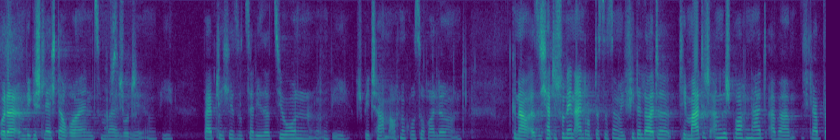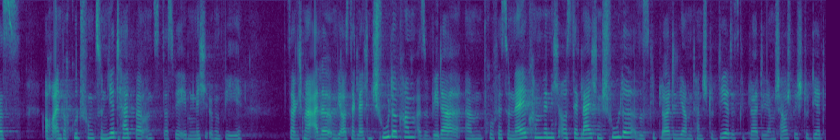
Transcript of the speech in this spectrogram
Oder irgendwie Geschlechterrollen zum Absolut. Beispiel. Irgendwie weibliche Sozialisation, irgendwie spielt Scham auch eine große Rolle. Und genau, also ich hatte schon den Eindruck, dass das irgendwie viele Leute thematisch angesprochen hat, aber ich glaube, was auch einfach gut funktioniert hat bei uns, dass wir eben nicht irgendwie, sage ich mal, alle irgendwie aus der gleichen Schule kommen. Also weder ähm, professionell kommen wir nicht aus der gleichen Schule. Also es gibt Leute, die haben Tanz studiert, es gibt Leute, die haben Schauspiel studiert,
